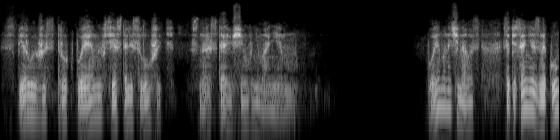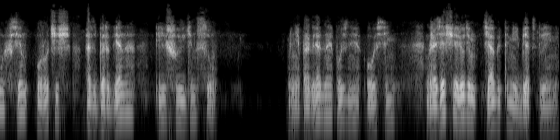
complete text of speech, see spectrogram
С первых же строк поэмы все стали слушать с нарастающим вниманием. Поэма начиналась с описания знакомых всем урочищ Асбергена и Шуйгенсу. Непроглядная поздняя осень, грозящая людям тяготами и бедствиями.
